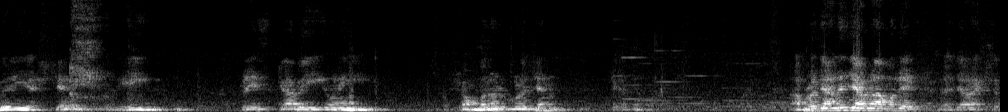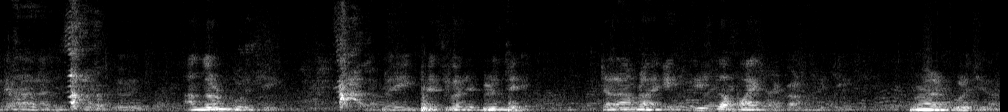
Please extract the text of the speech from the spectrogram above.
বেরিয়ে এসছেন। এই প্রেস ক্লাবেই উনি সম্মেলন করেছেন। আপনারা জানেন যে আমরা আমাদের, যারা একসাথে আন্দোলন করেছি, আমরা এই ফেস্টিভ্যালের বিরুদ্ধে, তারা আমরা একত্রিশ দফা একটা কর্মসূচি প্রণয়ন করেছিলাম।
